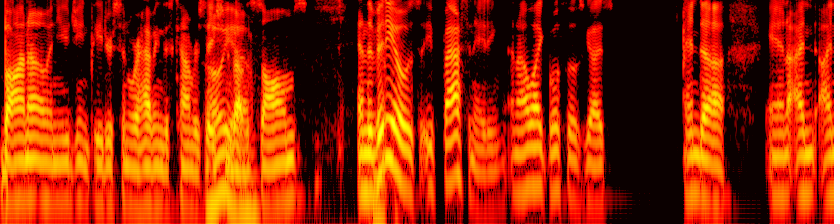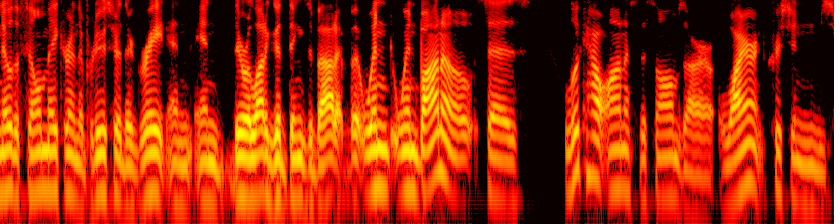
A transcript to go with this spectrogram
Bono and Eugene Peterson were having this conversation oh, yeah. about the Psalms, and the yeah. video is fascinating, and I like both those guys. And uh, and I, I know the filmmaker and the producer; they're great, and and there were a lot of good things about it. But when when Bono says look how honest the Psalms are. Why aren't Christians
